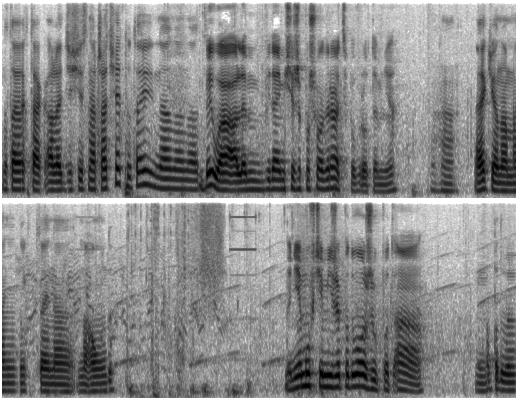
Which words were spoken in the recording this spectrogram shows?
No tak, tak, ale gdzieś jest na czacie tutaj? Na, na, na... Była, ale wydaje mi się, że poszła grać z powrotem, nie? Aha. A jaki ona ma nick tutaj na, na owned? No nie mówcie mi, że podłożył pod A. No podbyłem.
